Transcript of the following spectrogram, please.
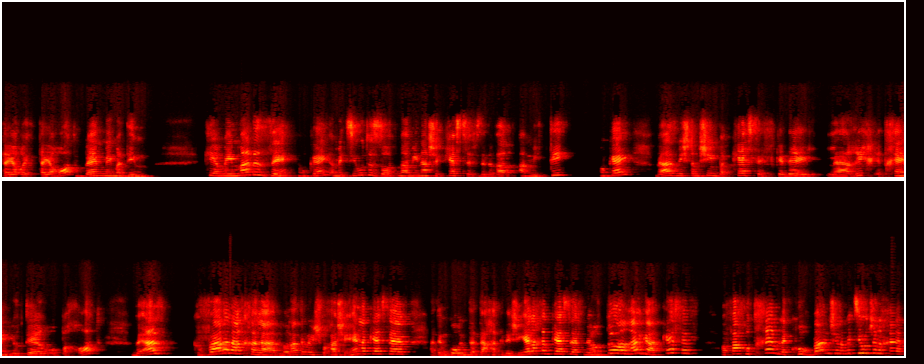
תייר, תיירות בין מימדים. כי המימד הזה, אוקיי, המציאות הזאת מאמינה שכסף זה דבר אמיתי, אוקיי? ואז משתמשים בכסף כדי להעריך אתכם יותר או פחות, ואז כבר על ההתחלה נולדתם למשפחה שאין לה כסף, אתם קוראים את התחת כדי שיהיה לכם כסף, מאותו הרגע הכסף הפך אתכם לקורבן של המציאות שלכם.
